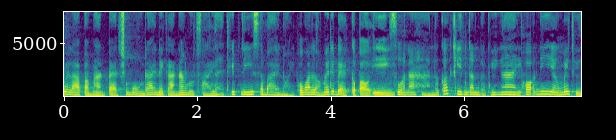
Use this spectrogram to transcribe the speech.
เวลาประมาณ 8 ชั่วโมงได้ในการนั่งรถไฟ แต่ทริปนี้สบายหน่อยเพราะว่าเราไม่ได้แบกกระเป๋าเอง ส่วนอาหารแล้วก็กินกันแบบง่ายๆ เพราะนี่ยังไม่ถึง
